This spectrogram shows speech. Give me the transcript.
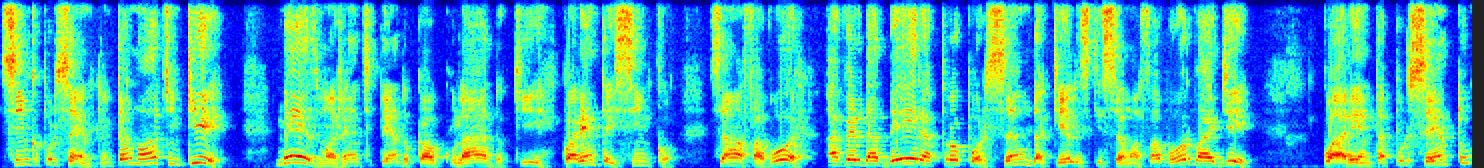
5%. Então notem que, mesmo a gente tendo calculado que 45 são a favor, a verdadeira proporção daqueles que são a favor vai de 40%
